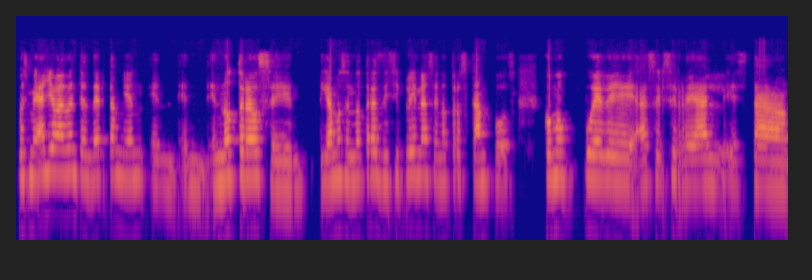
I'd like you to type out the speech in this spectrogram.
pues me ha llevado a entender también en, en, en otros, eh, digamos, en otras disciplinas, en otros campos, cómo puede hacerse real esta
